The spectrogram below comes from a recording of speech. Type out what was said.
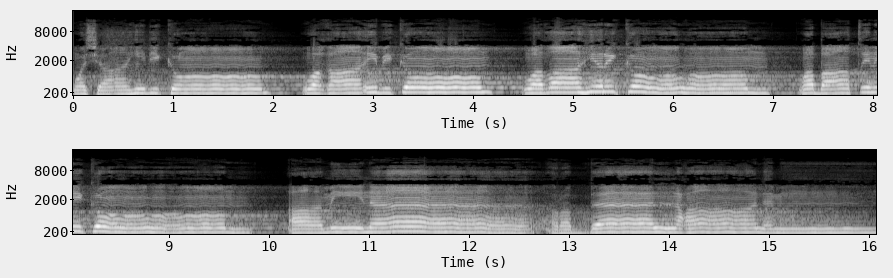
وشاهدكم وغائبكم وظاهركم وباطنكم. آمين رب العالمين.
